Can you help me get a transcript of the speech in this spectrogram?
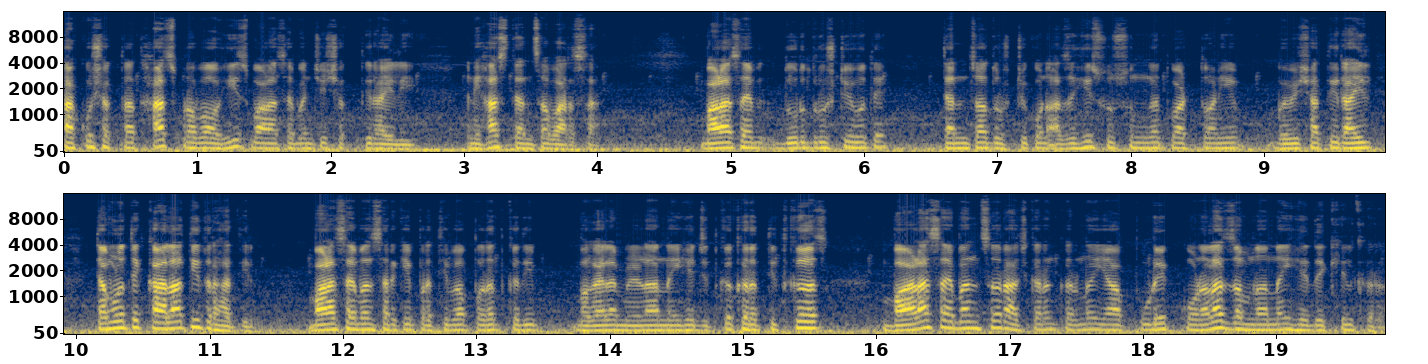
टाकू शकतात हाच प्रभाव हीच बाळासाहेबांची शक्ती राहिली आणि हाच त्यांचा वारसा. बाळासाहेब दूरदृष्टी होते त्यांचा दृष्टिकोन आजही सुसंगत वाटतो आणि भविष्यातही राहील त्यामुळे ते कालातीत राहतील. बाळासाहेबांसारखी प्रतिभा परत कधी बघायला मिळणार नाही हे जितकं खरं तितकंच बाळासाहेबांचं राजकारण करणं यापुढे कोणालाच जमणार नाही हे देखील खरं.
